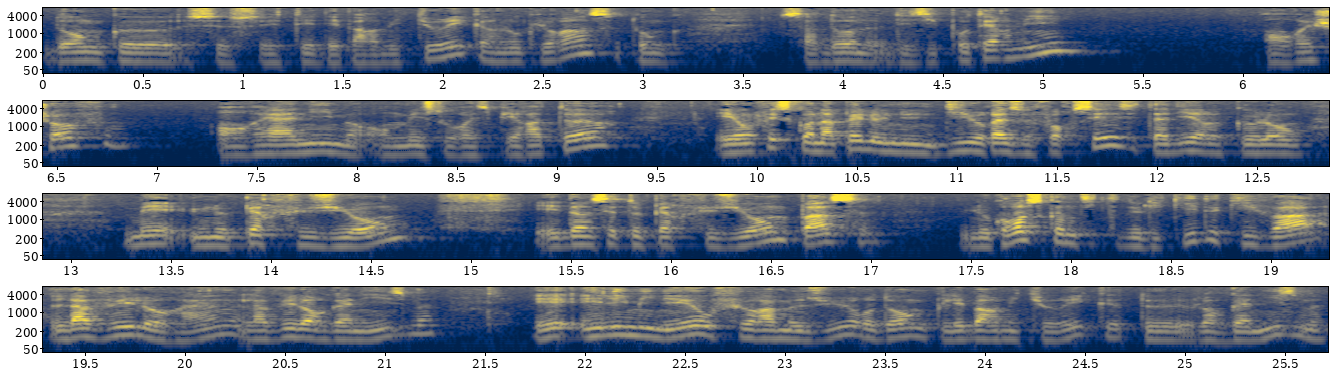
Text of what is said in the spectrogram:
Donc, euh, c'était des barbituriques en l'occurrence. Donc, ça donne des hypothermies. On réchauffe, on réanime, on met sous respirateur. Et on fait ce qu'on appelle une diurèse forcée, c'est-à-dire que l'on met une perfusion. Et dans cette perfusion passe une grosse quantité de liquide qui va laver le rein, laver l'organisme et éliminer au fur et à mesure donc les barbituriques de l'organisme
